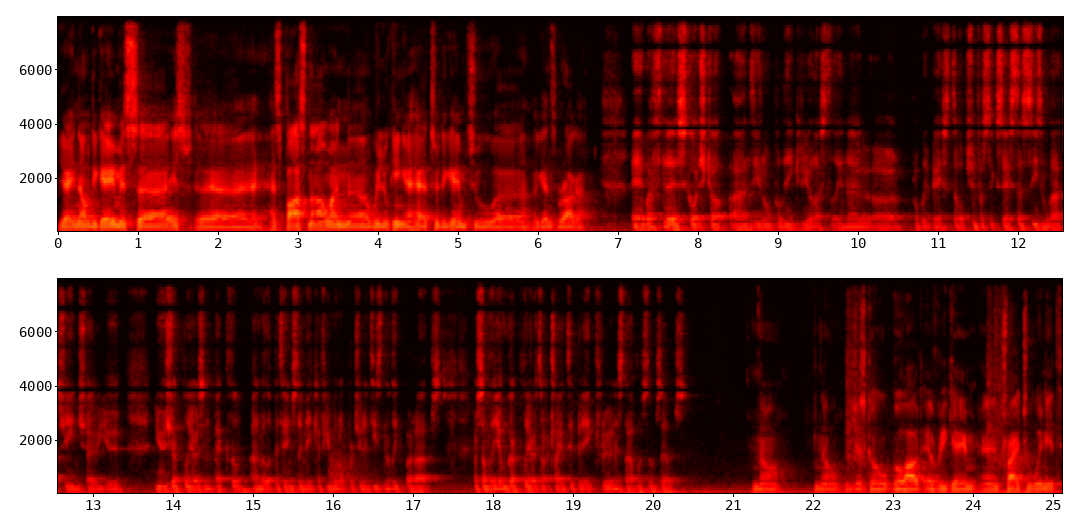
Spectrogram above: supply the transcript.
yeah, you know, the game is uh, is uh, has passed now, and uh, we're looking ahead to the game to uh, against Braga. Uh, with the Scottish Cup and Europa League realistically now are probably best option for success this season, will that change how you use your players and pick them? And will it potentially make a few more opportunities in the league perhaps for some of the younger players that are trying to break through and establish themselves? No, no. We just go go out every game and try to win it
